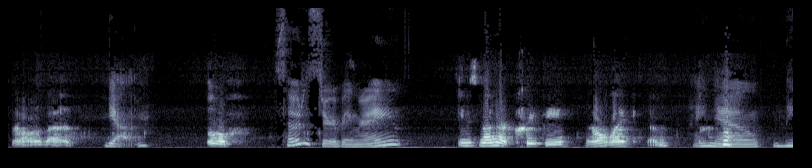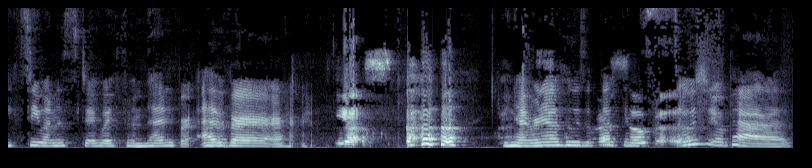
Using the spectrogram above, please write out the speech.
for all of that. Yeah. Ugh, So disturbing, right? these men are creepy. I don't like them. I know. Makes you want to stay away from men forever. Yes. You never know who's a They're fucking so sociopath.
